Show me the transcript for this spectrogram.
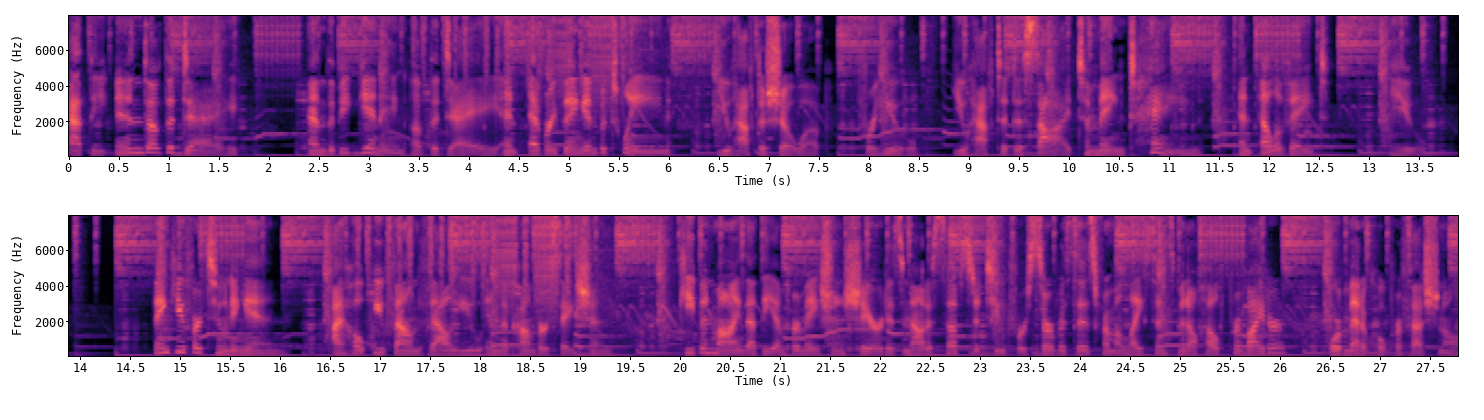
At the end of the day and the beginning of the day and everything in between, you have to show up for you. You have to decide to maintain and elevate you. Thank you for tuning in. I hope you found value in the conversation. Keep in mind that the information shared is not a substitute for services from a licensed mental health provider or medical professional.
